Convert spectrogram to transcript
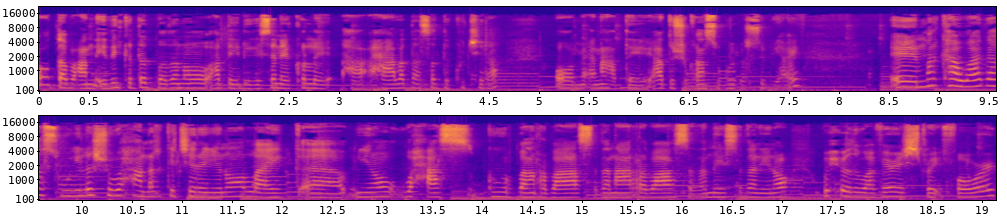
Oo dabcan idinka dad badan oo hadday dhegeysanaya kolley xaaladaas hadda ku jira oo micnaha dee hadda shukaansigu cusub yahay. Marka waagaas wiilashu waxaan arki jiray you know like uh, you know waxaas guur baan rabaa sidanaan rabaa sidan sidan you know. Wuxooda waa very straight forward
